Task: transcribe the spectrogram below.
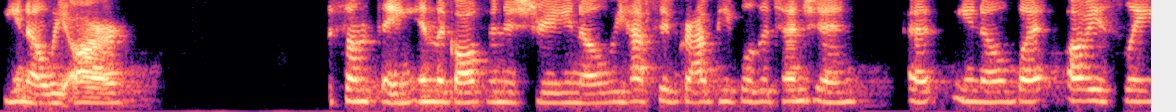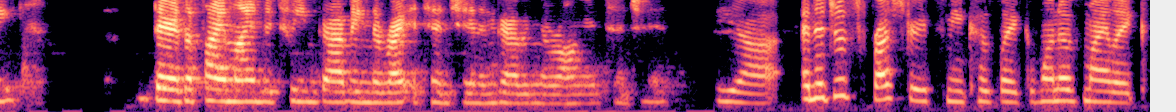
you know, we are something in the golf industry you know we have to grab people's attention at you know but obviously there's a fine line between grabbing the right attention and grabbing the wrong attention. Yeah, and it just frustrates me because like one of my like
